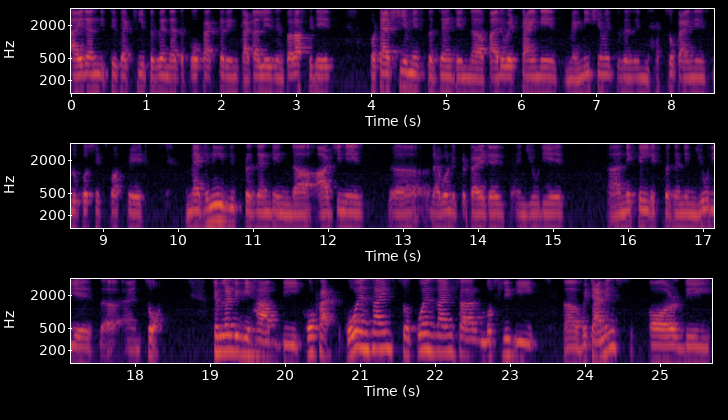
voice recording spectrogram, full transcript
iron it is actually present as a cofactor in catalase and peroxidase potassium is present in the pyruvate kinase magnesium is present in hexokinase glucose 6 phosphate. Manganese is present in the arginase uh, ribonucleotidase and urease. Uh, nickel is present in urease uh, and so on Similarly, we have the cofact coenzymes. So coenzymes are mostly the uh, vitamins or the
